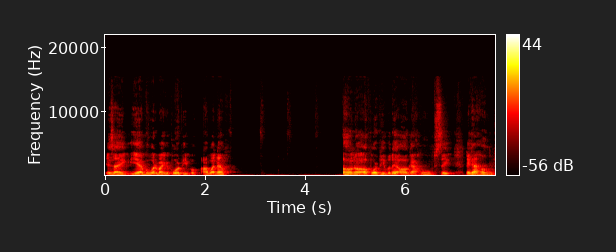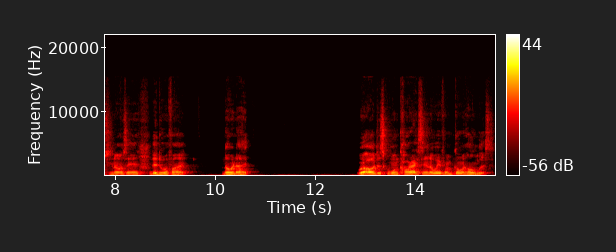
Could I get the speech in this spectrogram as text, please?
It's like, yeah, but what about your poor people? Our what now? Oh no, our poor people, they all got homes. They they got homes, you know what I'm saying? They're doing fine. No, we're not. We're all just one car accident away from going homeless.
